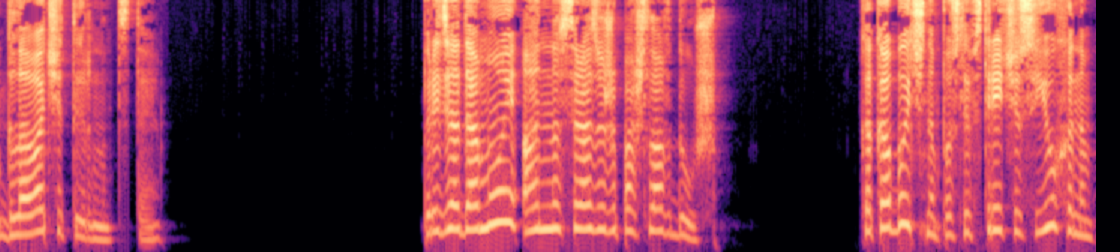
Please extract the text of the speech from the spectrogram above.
Глава 14. Придя домой, Анна сразу же пошла в душ. Как обычно, после встречи с Юханом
